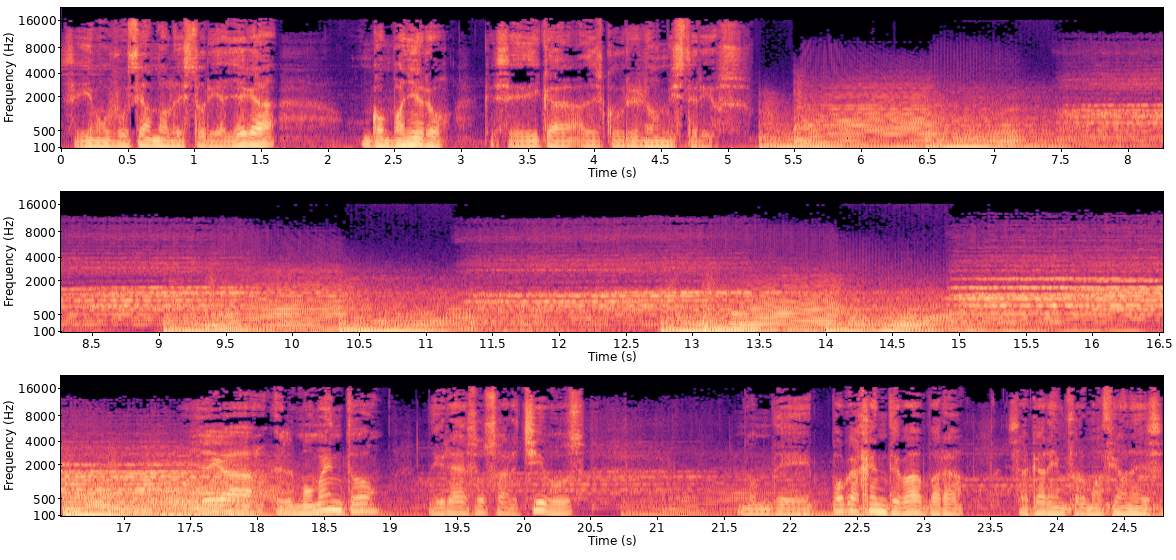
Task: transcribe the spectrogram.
seguimos buceando la historia. Llega un compañero que se dedica a descubrir los misterios. el momento de ir a esos archivos donde poca gente va para sacar informaciones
